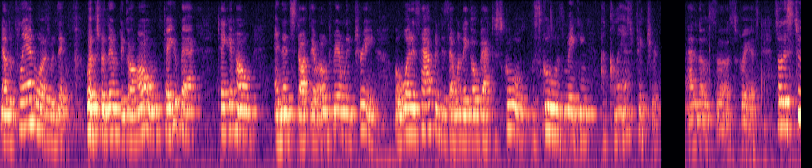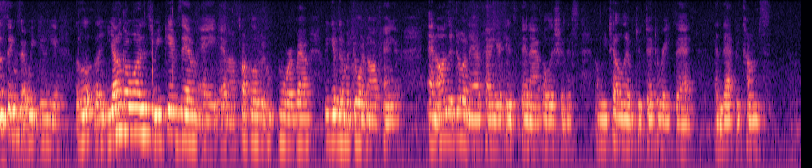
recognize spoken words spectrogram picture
Now, the plan was, was, that, was for them to go home, take it back, take it home, and then start their own family tree. But what has happened is that when they go back to school, the school is making a class picture out of those uh, squares. So there's two things that we do here. The, the younger ones, we give them a, talk a little bit more about, we give them a doorknob hanger. And on the doorknob hanger is an abolitionist, and we tell them to decorate that, and that becomes,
